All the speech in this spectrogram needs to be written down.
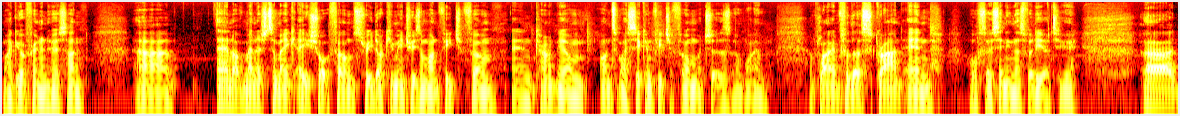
my girlfriend and her son. Uh, and I've managed to make eight short films, three documentaries, and one feature film. And currently, I'm onto my second feature film, which is why I'm applying for this grant and also sending this video to you. Uh,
